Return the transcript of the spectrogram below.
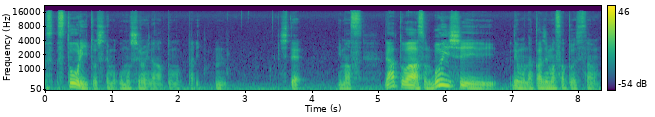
ストーリーとしても面白いなと思ったり、うん、しています。であとはその Voicy でも中島聡さん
